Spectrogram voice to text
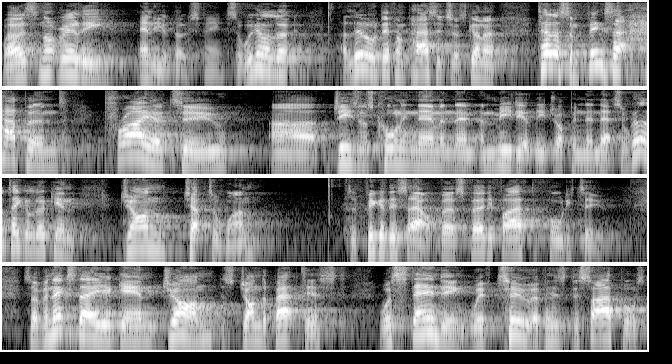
Well, it's not really any of those things. So we're going to look a little different passage that's going to tell us some things that happened prior to uh, Jesus calling them and then immediately dropping their net. So we're going to take a look in John chapter 1 to figure this out, verse 35 to 42. So the next day, again, John, this John the Baptist, was standing with two of his disciples.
